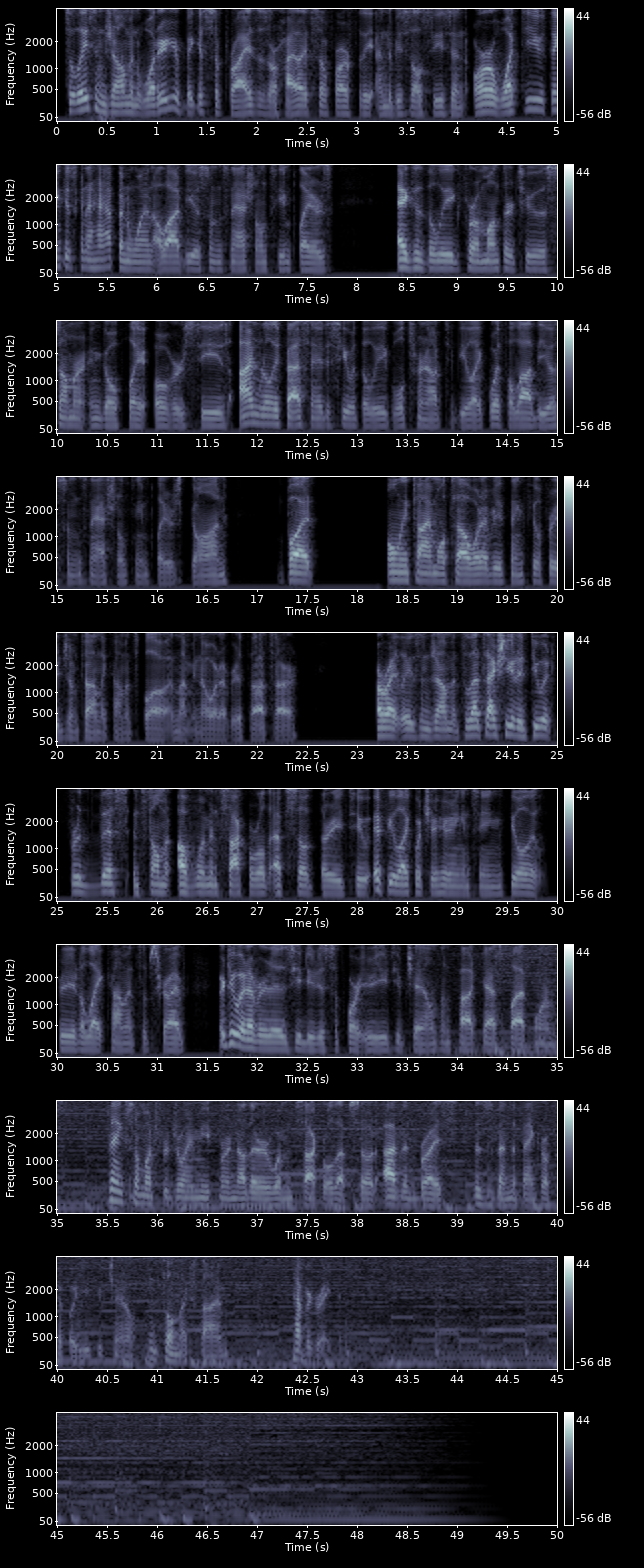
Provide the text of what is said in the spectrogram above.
So, ladies and gentlemen, what are your biggest surprises or highlights so far for the NWSL season? Or what do you think is going to happen when a lot of U.S. Women's National Team players exit the league for a month or two this summer and go play overseas? I'm really fascinated to see what the league will turn out to be like with a lot of the U.S. Women's National Team players gone. But only time will tell. Whatever you think, feel free to jump down in the comments below and let me know whatever your thoughts are. All right, ladies and gentlemen. So that's actually going to do it for this installment of Women's Soccer World episode 32. If you like what you're hearing and seeing, feel free to like, comment, subscribe, or do whatever it is you do to support your YouTube channels and podcast platforms. Thanks so much for joining me for another Women's Soccer World episode. I've been Bryce. This has been the Bankrupt Hippo YouTube channel. Until next time, have a great day.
